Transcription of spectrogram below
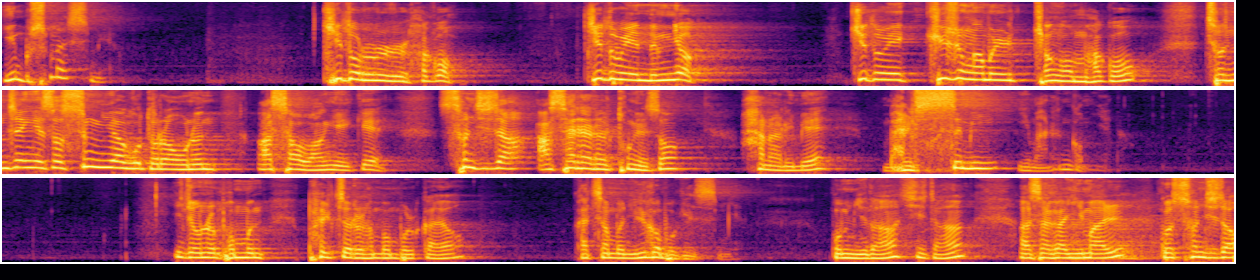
이게 무슨 말씀이에요? 기도를 하고 기도의 능력, 기도의 귀중함을 경험하고 전쟁에서 승리하고 돌아오는 아사 왕에게 선지자 아사랴를 통해서 하나님의 말씀이 임하는 겁니다. 이제 오늘 본문 8절을 한번 볼까요? 같이 한번 읽어보겠습니다. 봅니다. 시작. 아사가 이 말, 그 선지자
